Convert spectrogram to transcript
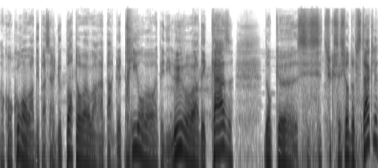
En concours, on va avoir des passages de porte, on va avoir un parc de tri, on va avoir un pédiluve, on va avoir des cases. Donc, euh, c'est cette succession d'obstacles.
